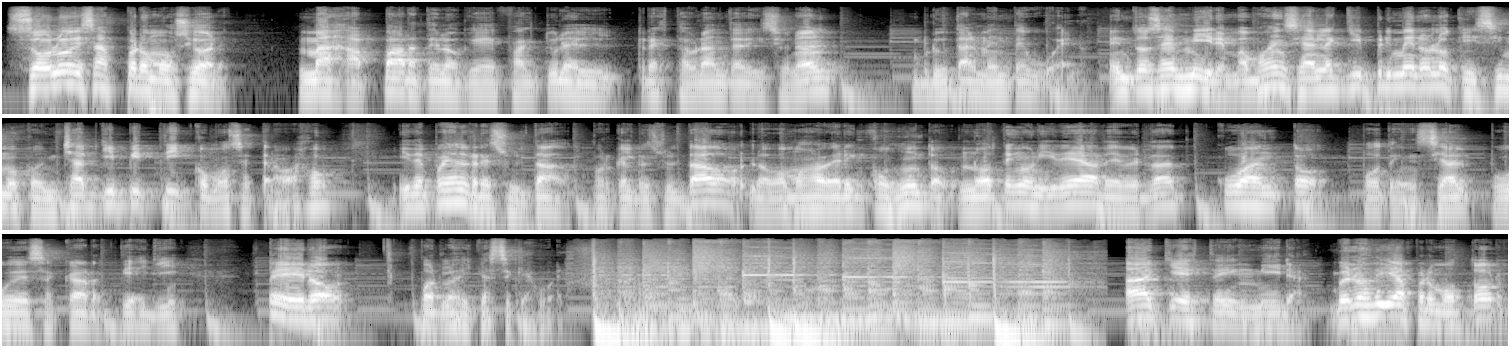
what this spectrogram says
Solo esas promociones más aparte lo que factura el restaurante adicional, brutalmente bueno. Entonces miren, vamos a enseñarle aquí primero lo que hicimos con ChatGPT, cómo se trabajó y después el resultado, porque el resultado lo vamos a ver en conjunto. No tengo ni idea de verdad cuánto potencial pude sacar de allí, pero por lógica sé que es bueno. Aquí estén, mira. Buenos días, promotor.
